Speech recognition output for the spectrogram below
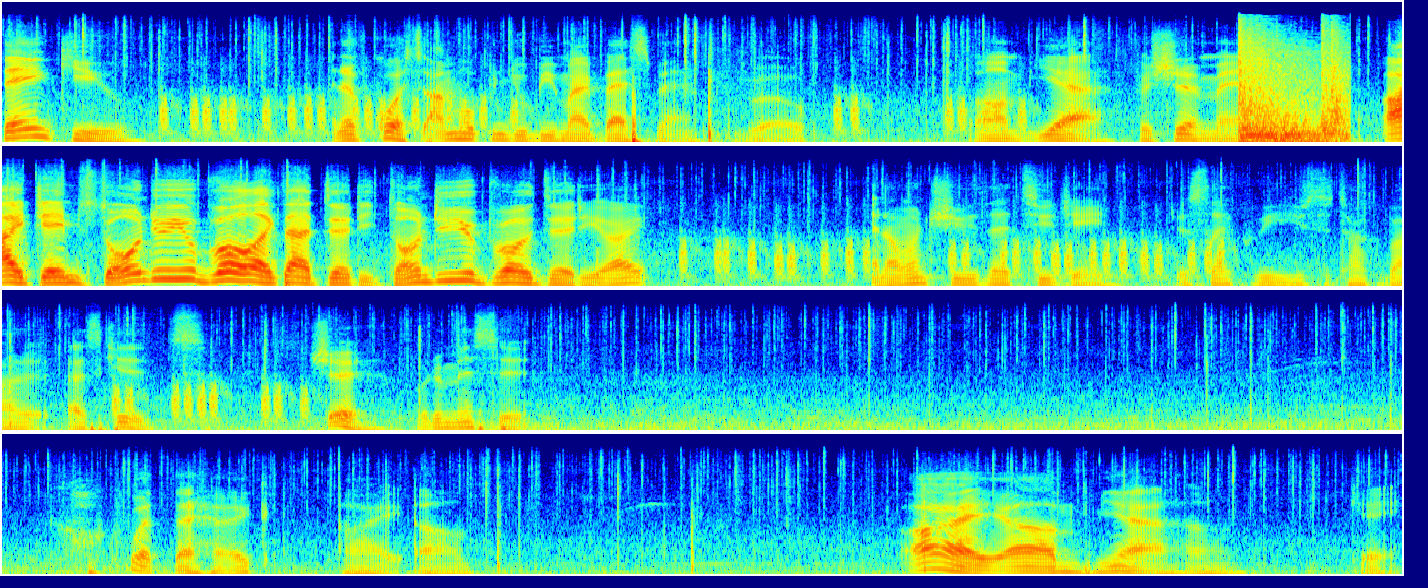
Thank you. And of course, I'm hoping you'll be my best man, bro. Um, yeah, for sure, man. Alright, James, don't do your bro like that, dirty. Don't do your bro dirty, alright? And I want you that too, Jane. Just like we used to talk about it as kids. Sure, wouldn't miss it. what the heck? Alright, um... Alright, um, yeah, um... Okay.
